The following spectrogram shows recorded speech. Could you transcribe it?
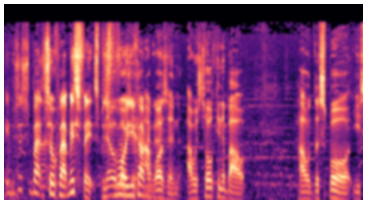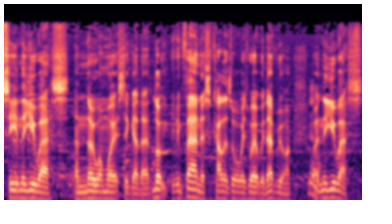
He was just about to talk about misfits No, before you come I wasn't. I was talking about how the sport you see in the US and no one works together. Look, in fairness, Cal has always worked with everyone, Yeah. but in the US,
